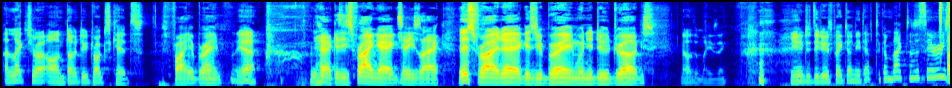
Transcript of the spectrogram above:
a lecture on don't do drugs, kids. Fry your brain. Yeah. Yeah, because he's frying eggs, and he's like, "This fried egg is your brain when you do drugs." That was amazing. you, did you expect Johnny Depp to come back to the series? Uh,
